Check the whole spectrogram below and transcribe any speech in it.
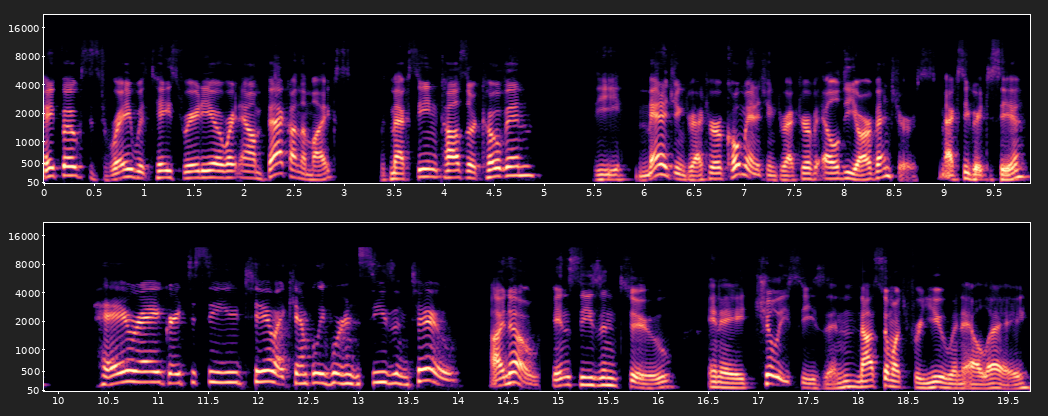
Hey, folks, it's Ray with Taste Radio. Right now, I'm back on the mics with Maxine Kozler Koven, the managing director or co managing director of LDR Ventures. Maxie, great to see you. Hey, Ray, great to see you too. I can't believe we're in season two. I know, in season two, in a chilly season, not so much for you in LA.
